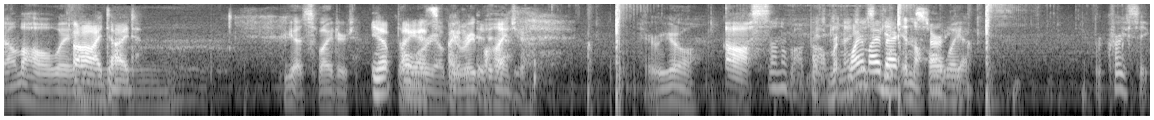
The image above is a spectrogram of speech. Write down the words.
down the hallway. Oh, I died. You got spidered. Yep. Don't I worry, I'll be right behind you. Here we go. Oh, son of a Oh, bitch. wh- Can why I am I get back in the the hallway? again? For Christ's sake.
